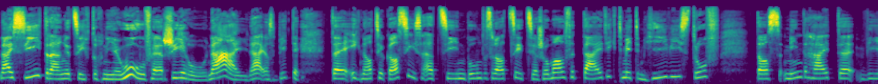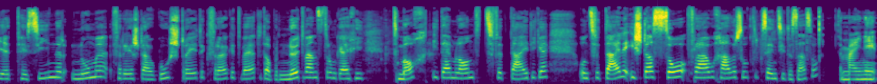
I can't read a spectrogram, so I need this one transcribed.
nein, Sie drängen sich doch nie auf, Herr Giraud. Nein, nein, also bitte. Der Ignazio Gassis hat seinen Bundesratssitz ja schon mal verteidigt mit dem Hinweis darauf, dass Minderheiten wie Tessiner nur für 1. August reden gefragt werden, aber nicht, wenn es darum geht, die Macht in diesem Land zu verteidigen und zu verteilen. Ist das so, Frau Keller-Sutter? Sehen Sie das auch so? Meine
